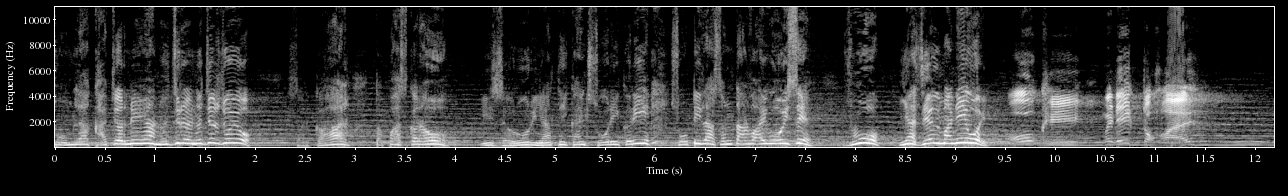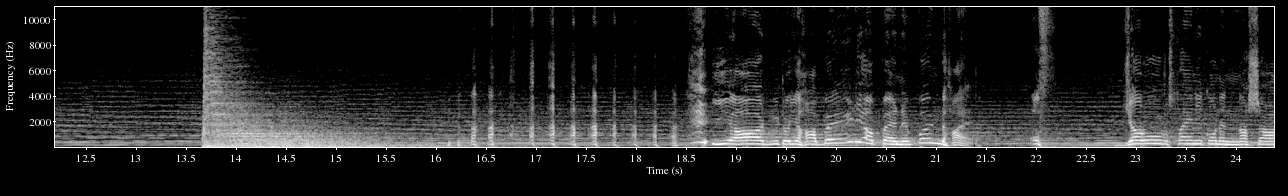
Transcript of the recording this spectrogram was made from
સોમલા ખાચરને અહીંયા નજરે નજર જોયો સરકાર તપાસ કરાવો ઈ જરૂર ત્યાંથી કંઈક ચોરી કરી ચોટીલા સંતાડવા આવ્યો હોય છે જુઓ અહીંયા જેલમાં નહીં હોય Okay, मैं देखता है. ये आदमी तो यहाँ बेड़िया पहने बंद है उफ, जरूर सैनिकों ने नशा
